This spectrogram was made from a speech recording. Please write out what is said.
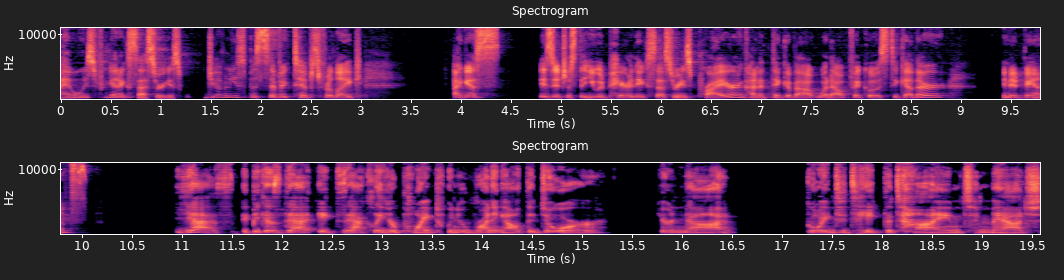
I always forget accessories. Do you have any specific tips for like, I guess is it just that you would pair the accessories prior and kind of think about what outfit goes together in advance? Yes, because that exactly your point. When you're running out the door, you're not going to take the time to match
